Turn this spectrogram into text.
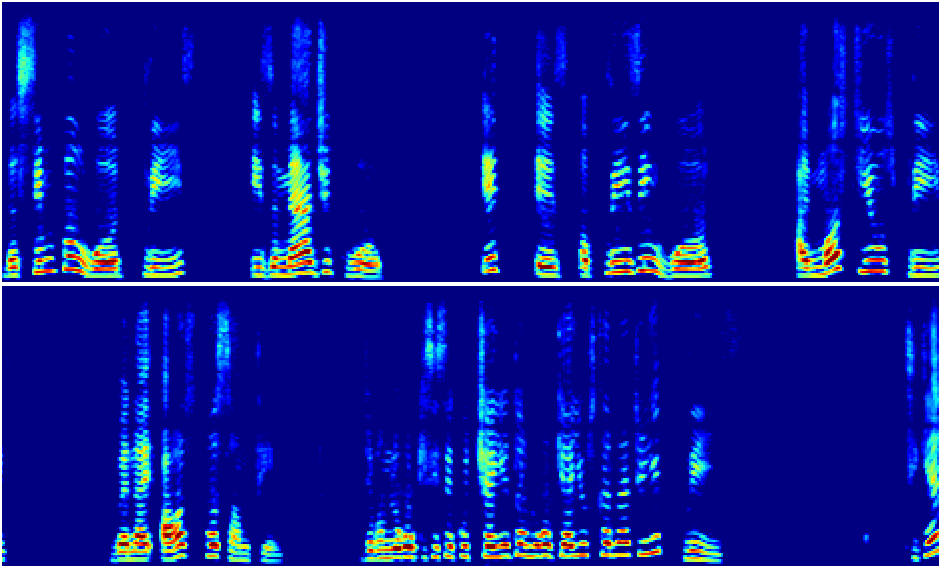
The simple word please is a magic word. It is a pleasing word. I must use please when I ask for something. जब हम लोगों को किसी से कुछ चाहिए तो हम लोगों को क्या यूज़ करना चाहिए? प्लीज़ ठीक है?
